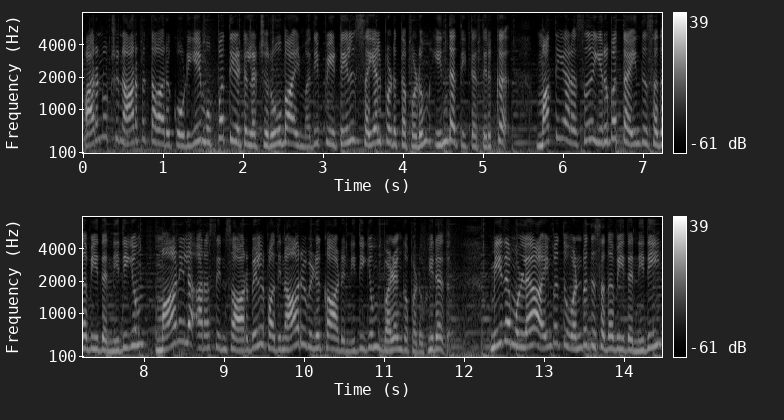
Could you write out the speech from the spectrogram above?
அறுநூற்று நாற்பத்தாறு கோடியே முப்பத்தி எட்டு லட்சம் ரூபாய் மதிப்பீட்டில் செயல்படுத்தப்படும் இந்த திட்டத்திற்கு மத்திய அரசு இருபத்தைந்து சதவீத நிதியும் மாநில அரசின் சார்பில் பதினாறு விழுக்காடு நிதியும் நிதியும் வழங்கப்படுகிறது. மீதமுள்ள ஐம்பத்து ஒன்பது சதவீத நிதி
